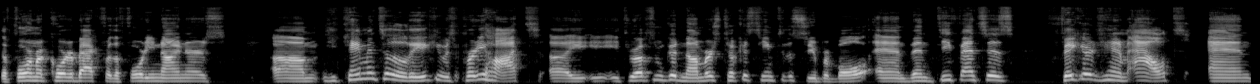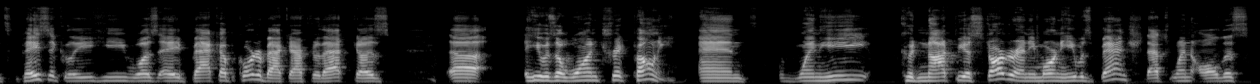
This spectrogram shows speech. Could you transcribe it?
the former quarterback for the 49ers. Um, he came into the league. He was pretty hot. Uh, he, he, threw up some good numbers, took his team to the Super Bowl, and then defenses figured him out. And basically, he was a backup quarterback after that because uh, he was a one trick pony. And when he could not be a starter anymore and he was benched, that's when all this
